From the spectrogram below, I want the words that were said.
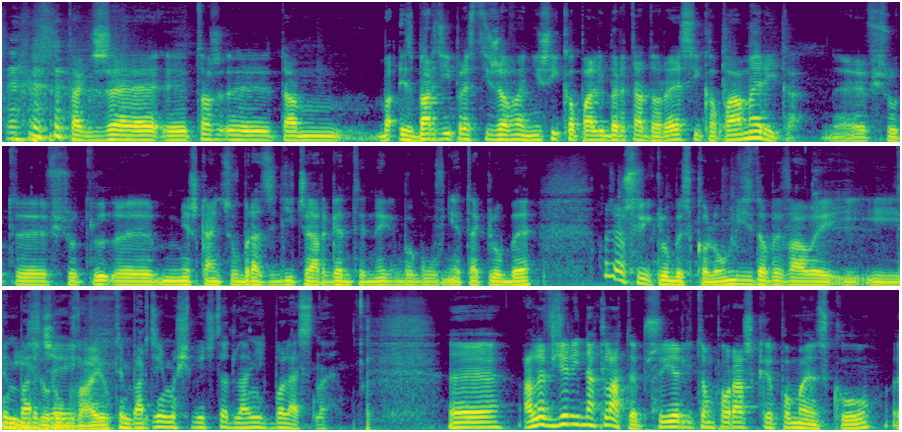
Także y, to y, tam jest bardziej prestiżowe niż i Copa Libertadores i Copa America y, wśród, wśród mieszkańców Brazylii czy Argentyny, bo głównie te kluby, chociaż i kluby z Kolumbii zdobywały i, i, Tym i z bardziej, Urugwaju. tym bardziej musi być to dla nich bolesne. E, Ale wzięli na klatę, przyjęli tą porażkę po męsku e,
